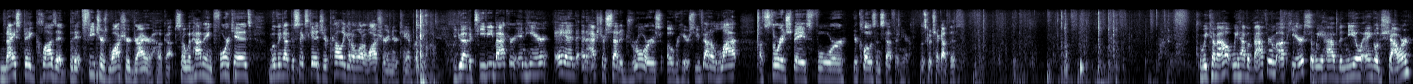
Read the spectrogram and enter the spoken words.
Nice big closet, but it features washer dryer hookup. So with having four kids, moving up to six kids, you're probably gonna want a washer in your camper. You do have a TV backer in here and an extra set of drawers over here. So you've got a lot of storage space for your clothes and stuff in here. Let's go check out this. We come out, we have a bathroom up here. So we have the neo-angled shower,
